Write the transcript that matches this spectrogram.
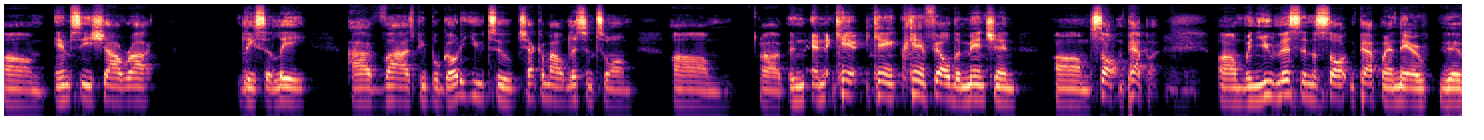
Um, MC Sha Rock, Lisa Lee. I advise people go to YouTube, check them out, listen to them. Um, uh, and, and can't can't can't fail to mention um, Salt-N-Pepa. Um, when you listen to Salt-N-Pepa and their their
